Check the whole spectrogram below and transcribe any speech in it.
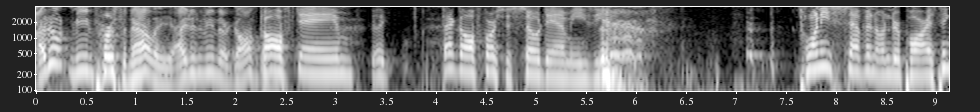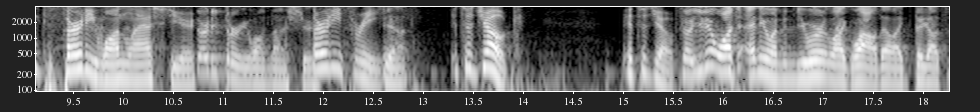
I don't mean personality. I just mean their golf. game. Golf game, like that golf course is so damn easy. 27 under par. I think 31 last year. Thirty-three won last year. 33. Yeah. It's a joke. It's a joke. So you didn't watch anyone, and you weren't like, "Wow, they're like they got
